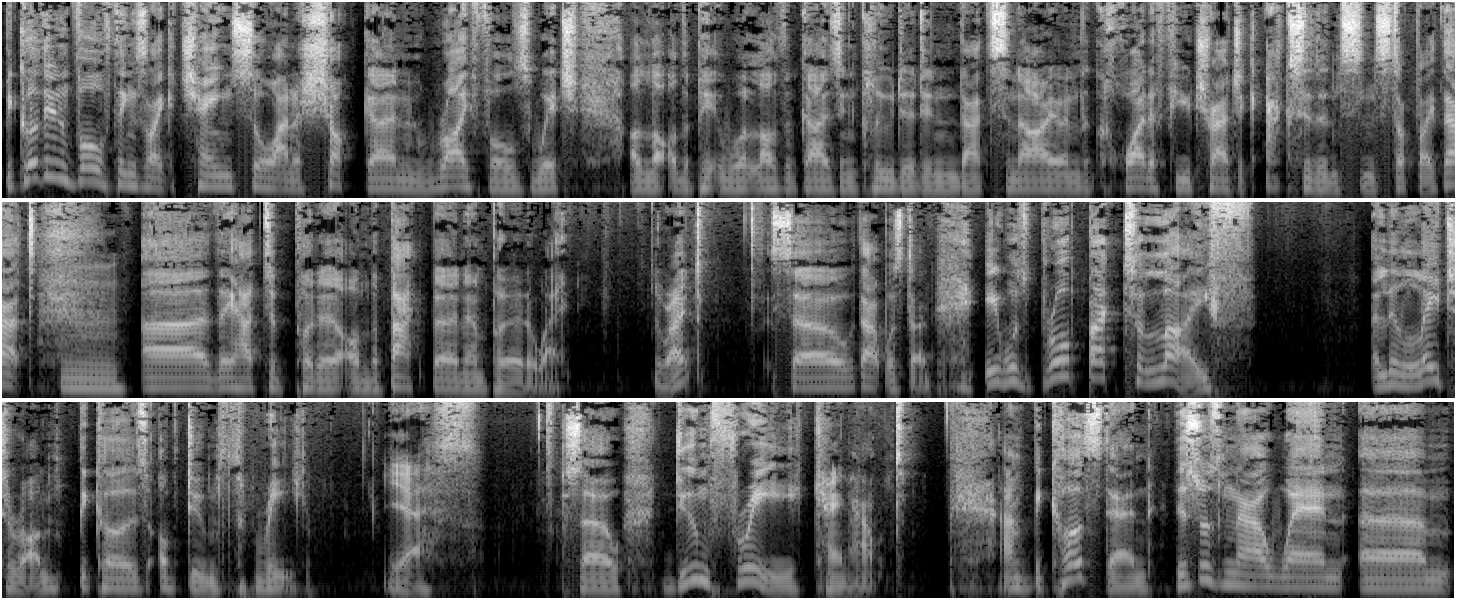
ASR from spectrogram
because it involved things like a chainsaw and a shotgun and rifles, which a lot of the people, a lot of the guys included in that scenario, and quite a few tragic accidents and stuff like that. Uh, they had to put it on the back burner and put it away. All right. So that was done. It was brought back to life a little later on because of Doom 3. Yes. So Doom 3 came out. And because then, this was now when. Um,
